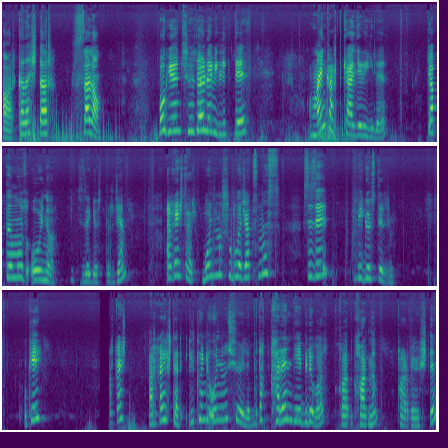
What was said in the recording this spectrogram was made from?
Arkadaşlar selam. Bugün sizlerle birlikte Minecraft hikayeleriyle yaptığımız oyunu size göstereceğim. Arkadaşlar bu oyunu nasıl bulacaksınız? Size bir gösteririm. Okey? Arkadaş, arkadaşlar ilk önce oyunumuz şöyle. Burada Karen diye biri var. Kar, karnım. Karnım işte.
